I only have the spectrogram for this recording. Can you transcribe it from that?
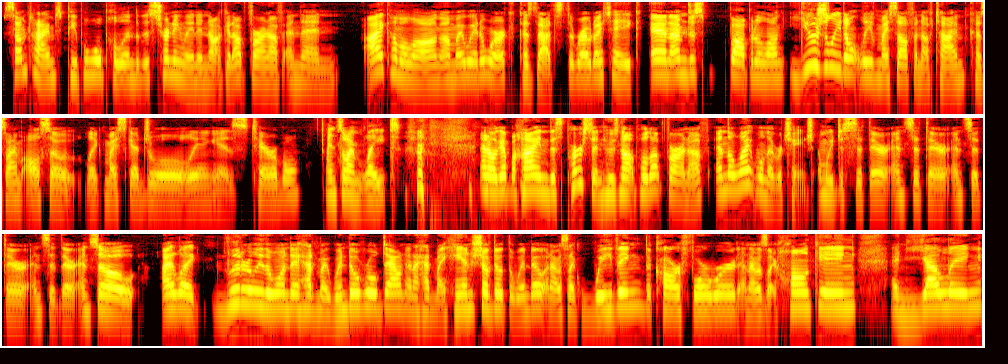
sometimes people will pull into this turning lane and not get up far enough and then I come along on my way to work because that's the route I take, and I'm just bopping along. Usually, don't leave myself enough time because I'm also like my scheduling is terrible, and so I'm late. and I'll get behind this person who's not pulled up far enough, and the light will never change, and we just sit there and sit there and sit there and sit there, and so I like literally the one day had my window rolled down and I had my hand shoved out the window and I was like waving the car forward and I was like honking and yelling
